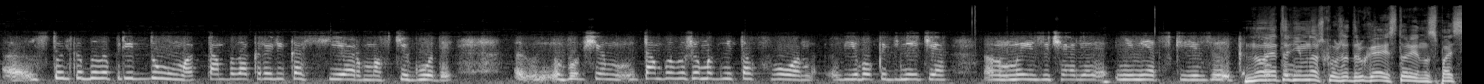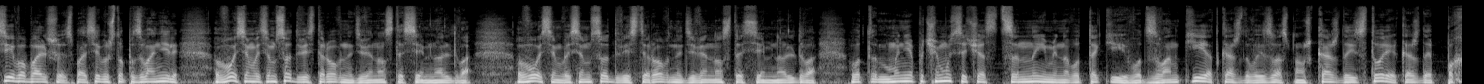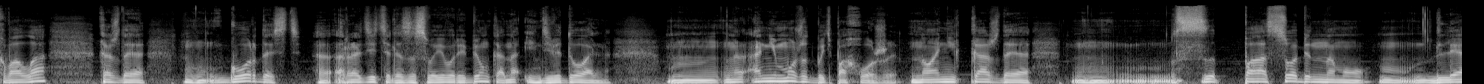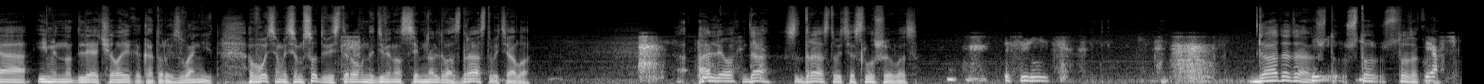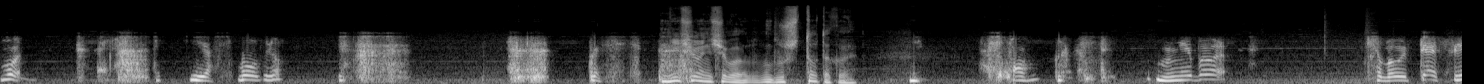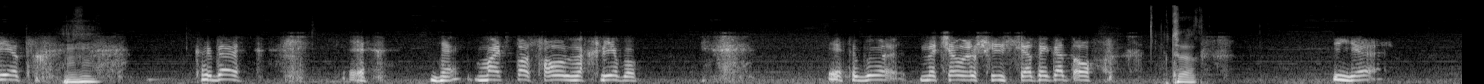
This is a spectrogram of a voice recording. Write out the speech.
Э, столько было придумок. Там была кроликоферма в те годы. Э, в общем, там был уже магнитофон. В его кабинете э, мы изучали немецкий язык. Но это, это немножко уже другая история. Но спасибо большое. Спасибо, что позвонили. 8 800 200 ровно 9702. 8 800 200 ровно 9702. Вот мне почему сейчас ценны именно вот такие вот звонки от каждого из вас? Потому что каждая история, каждая похвала – каждая гордость э, родителя за своего ребенка, она индивидуальна они, может быть, похожи, но они каждая с по-особенному для, именно для человека, который звонит. 8 800 200 ровно 9702. Здравствуйте, алло. Алло, да, здравствуйте, слушаю вас. Извините. Да, да, да. Что, что, что такое? Я вспомнил. Я вспомнил. Простите. Ничего, ничего. Что такое? Мне было... Это было пять лет. Угу. Когда э, мать послала за хлебом. Это было начало 60-х годов. Так. И я,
